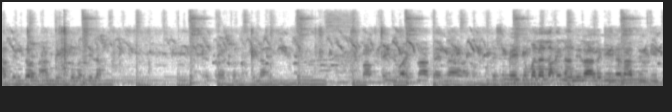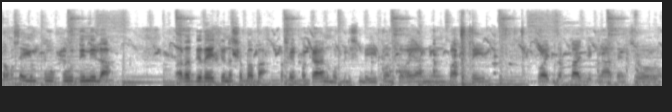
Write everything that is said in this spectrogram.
natin doon. Andito na sila. Ito ito na sila. Bobtail white natin na ano. Kasi medyo malalaki na nilalagay na natin dito kasi yung pupu din nila para diretso na sa baba. Kasi pagka ano mabilis may ipon so ayan yung bobtail white na project natin. So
